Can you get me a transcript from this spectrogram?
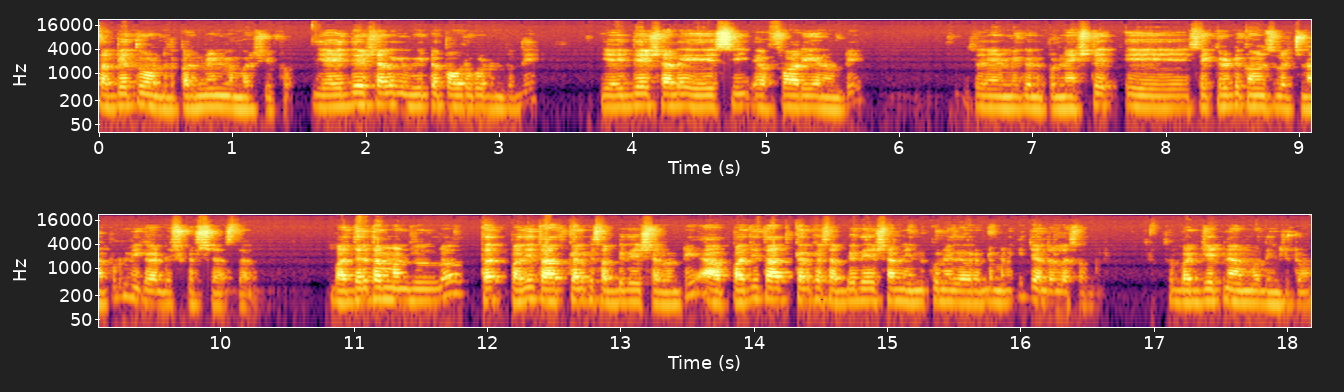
సభ్యత్వం ఉంటుంది పర్మనెంట్ మెంబర్షిప్ ఈ ఐదు దేశాలకి వీటో పవర్ కూడా ఉంటుంది. ఈ ఐదు దేశాలే ఏసీ ఎఫ్ఆర్ఈ అని ఉంటాయి. సో నేను మీకు ఇప్పుడు నెక్స్ట్ ఈ సెక్యూరిటీ కౌన్సిల్ వచ్చినప్పుడు మీకు డిస్కస్ చేస్తాను. భద్రతా మండలిలో పది తాత్కాలిక సభ్య దేశాలు ఉంటాయి. ఆ పది తాత్కాలిక సభ్య దేశాలను ఎన్నుకునేది ఎవరంటే మనకి జనరల్ అసెంబ్లీ సో బడ్జెట్ని ఆమోదించడం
